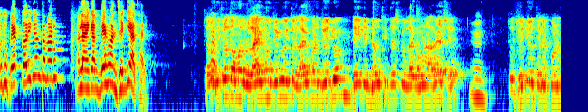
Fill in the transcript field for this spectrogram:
બધું પેક કરી દો ને તમારું. એટલે અહીં ક્યાંક બેહવાની જગ્યા થાય. ચાલો મિત્રો તો અમારું લાઈવ ન જોયું હોય તો લાઈવ પણ જોજો. ડેઈલી નવથી દસનું લાઈવ હમણાં આવે છે. હમ. તો જોજો તેને પણ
